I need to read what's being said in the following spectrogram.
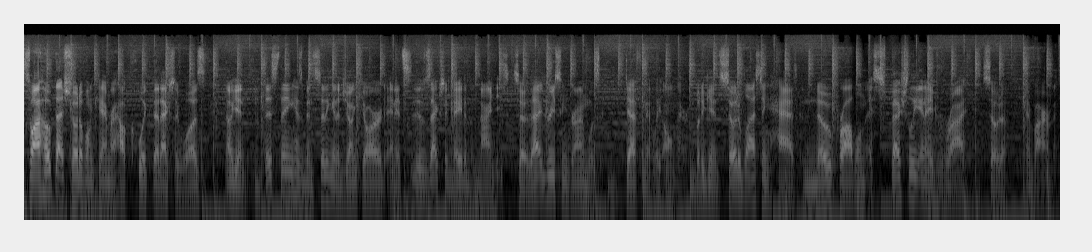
So I hope that showed up on camera how quick that actually was. Now again, this thing has been sitting in a junkyard and it was actually made in the 90s. So that grease and grime was definitely on there. But again, soda blasting has no problem, especially in a dry soda environment.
